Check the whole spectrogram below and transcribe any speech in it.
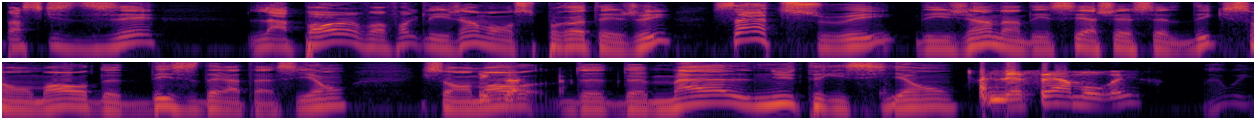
parce qu'ils se disaient la peur va faire que les gens vont se protéger. Ça a tué des gens dans des CHSLD qui sont morts de déshydratation, qui sont morts de, de malnutrition. Laisser à mourir. Ben oui.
